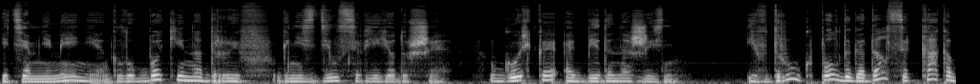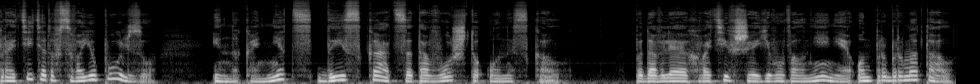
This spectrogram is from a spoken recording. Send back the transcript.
и тем не менее глубокий надрыв гнездился в ее душе горькая обида на жизнь. И вдруг Пол догадался, как обратить это в свою пользу и, наконец, доискаться того, что он искал. Подавляя охватившее его волнение, он пробормотал.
